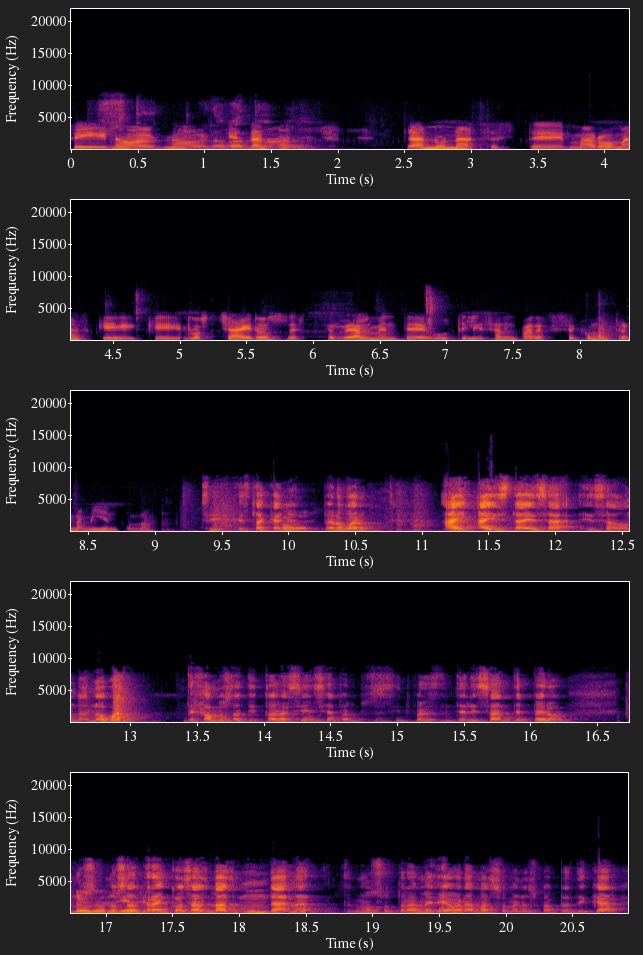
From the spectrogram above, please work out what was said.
sí, no, no, dan unas, dan unas este, maromas que, que los chairos este, realmente utilizan, parece ser como entrenamiento, ¿no? Sí, está cañón. Pero bueno, ahí, ahí está esa, esa onda, ¿no? Bueno, dejamos ratito a la ciencia, bueno, pues es, interesante, pero nos, nos atraen cosas más mundanas. Tenemos otra media hora más o menos para platicar.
